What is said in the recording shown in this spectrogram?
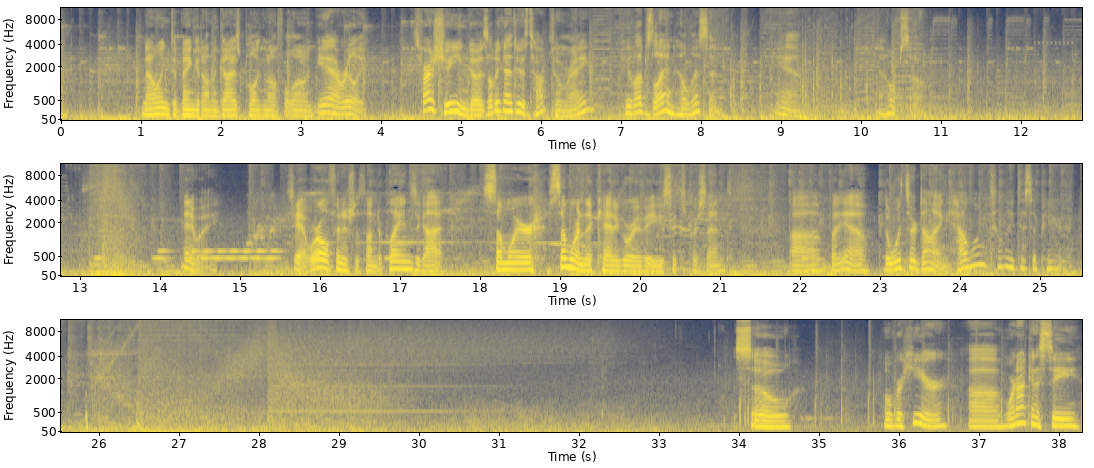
Not willing to bang it on the guys pulling it off alone. Yeah, really. As far as Shuyin goes, all we gotta do is talk to him, right? If he loves Lenne, he'll listen. Yeah, I hope so. Anyway, so yeah, we're all finished with Thunder Plains. We got somewhere, somewhere in the category of 86%. Uh, but yeah, the woods are dying. How long till they disappear? So, over here, uh, we're not going to see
